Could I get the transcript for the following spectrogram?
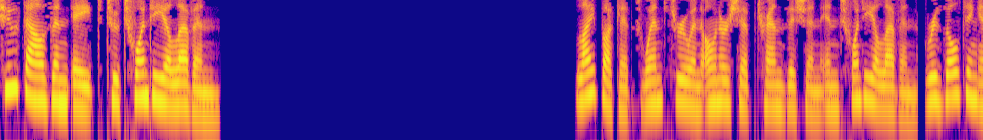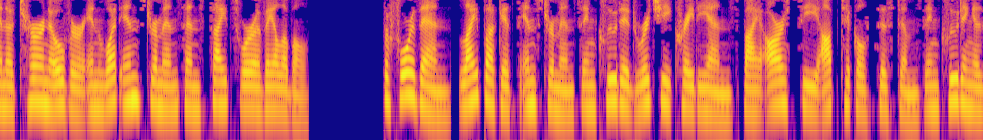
2008 to 2011. Lightbuckets went through an ownership transition in 2011, resulting in a turnover in what instruments and sites were available. Before then, Lightbucket's instruments included Ritchey Chrétiens by RC Optical Systems including a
